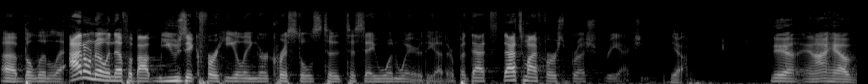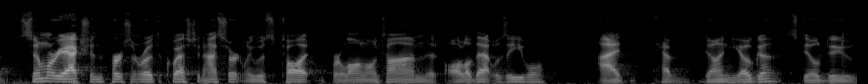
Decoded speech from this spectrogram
uh, belittle it. I don't know enough about music for healing or crystals to to say one way or the other. But that's that's my first brush reaction. yeah. Yeah, and I have similar reaction. The person who wrote the question. I certainly was taught for a long, long time that all of that was evil. I have done yoga, still do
